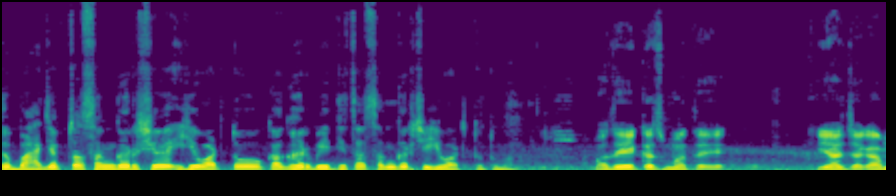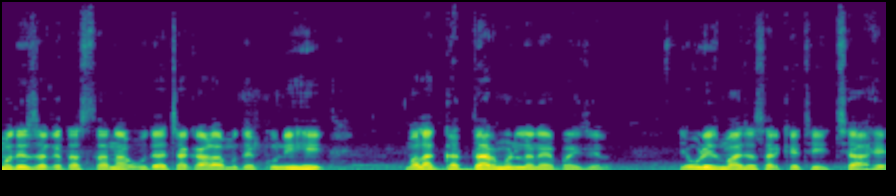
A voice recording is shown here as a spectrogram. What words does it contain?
तर भाजपचा संघर्ष ही वाटतो का घरभेदीचा संघर्ष ही वाटतो तुम्हाला? माझं एकच मत आहे की या जगामध्ये जगत असताना उद्याच्या काळामध्ये कुणीही मला गद्दार म्हणलं नाही पाहिजे. एवढीच माझ्यासारख्याची इच्छा आहे.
